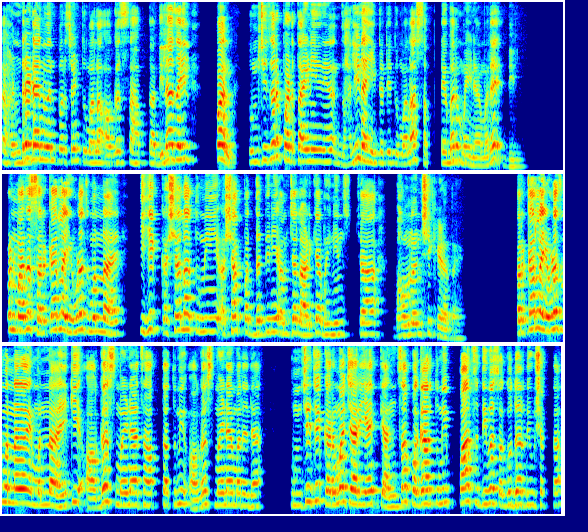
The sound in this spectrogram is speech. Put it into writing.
तर हंड्रेड अँड वन पर्सेंट तुम्हाला ऑगस्टचा हप्ता दिला जाईल. पण तुमची जर पडताळणी झाली नाही तर ती तुम्हाला सप्टेंबर महिन्यामध्ये देईल. पण माझं सरकारला एवढंच म्हणणं आहे की हे कशाला तुम्ही अशा पद्धतीने आमच्या लाडक्या बहिणींच्या भावनांशी खेळत आहे? सरकारला एवढंच म्हणणं आहे म्हणणं आहे की ऑगस्ट महिन्याचा हप्ता तुम्ही ऑगस्ट महिन्यामध्ये द्या. तुमचे जे कर्मचारी आहेत त्यांचा पगार तुम्ही पाच दिवस अगोदर देऊ शकता.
